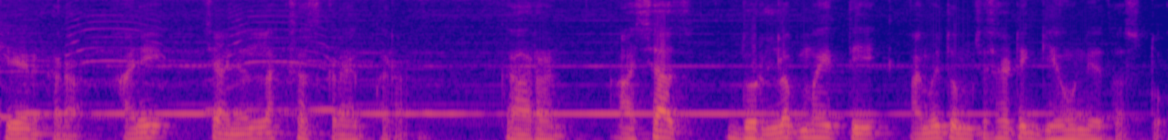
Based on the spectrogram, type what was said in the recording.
शेअर करा आणि चॅनलला सबस्क्राईब करा. कारण अशाच दुर्लभ माहिती आम्ही तुमच्यासाठी घेऊन येत असतो.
